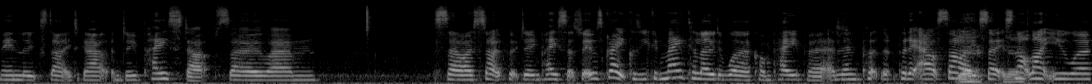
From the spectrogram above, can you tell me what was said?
me and Luke started to go out and do paste up. So, um, so I started put, doing paste ups. But it was great because you could make a load of work on paper and then put the, put it outside. Yeah, so it's yeah. not like you were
